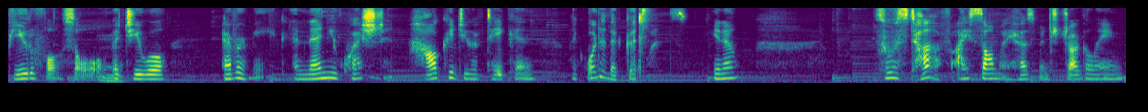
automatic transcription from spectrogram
beautiful soul that mm. you will ever made. And then you question, how could you have taken, like, what are the good ones, you know? So it was tough. I saw my husband struggling.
